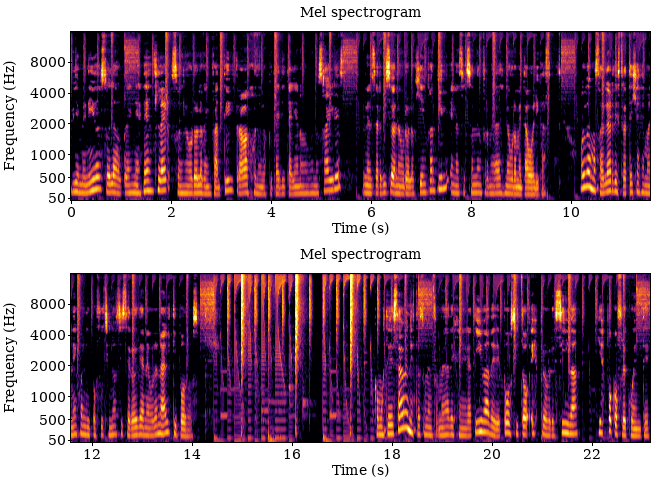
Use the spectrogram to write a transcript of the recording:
Bienvenidos, soy la doctora Inés Densler, soy neuróloga infantil, trabajo en el Hospital Italiano de Buenos Aires, en el Servicio de Neurología Infantil, en la sección de enfermedades neurometabólicas. Hoy vamos a hablar de estrategias de manejo en lipofuscinosis heroidea neuronal tipo 2. Como ustedes saben, esta es una enfermedad degenerativa de depósito, es progresiva y es poco frecuente.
